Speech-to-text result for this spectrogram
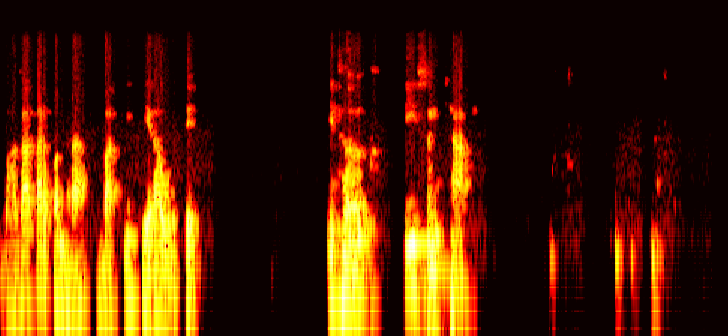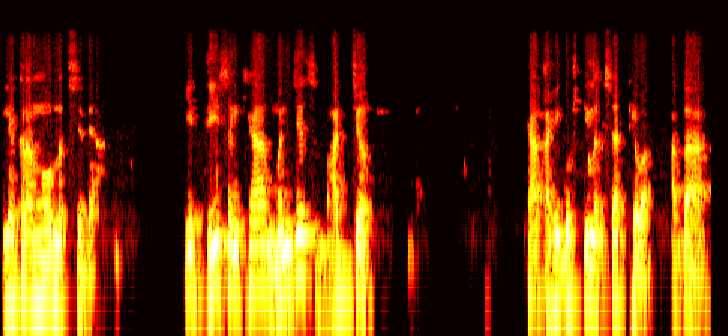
भागाकार पंधरा बाकी तेरा उरते इथं ती संख्या. लेकरांनो लक्ष द्या. ही ती संख्या म्हणजेच भाज्य. ह्या काही गोष्टी लक्षात ठेवा. आता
